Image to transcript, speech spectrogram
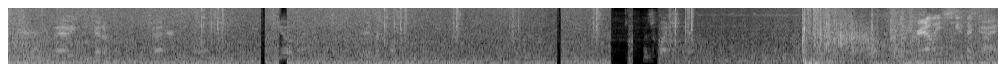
Is there any way we can get a better video of it? Here, let's watch- Let's. I barely see the guy.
